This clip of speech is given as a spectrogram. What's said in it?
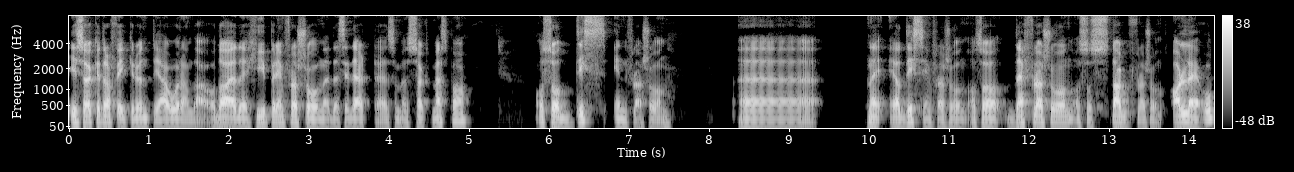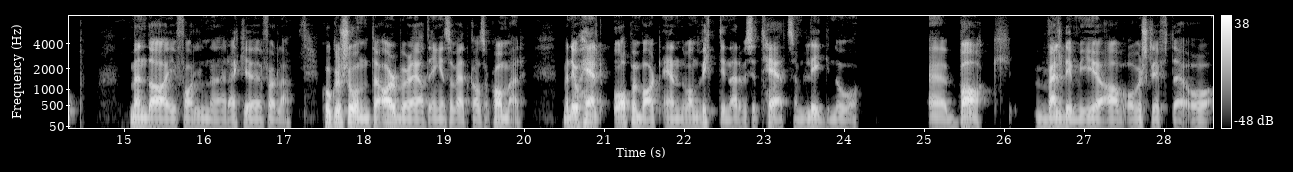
i søketrafikk rundt de her ordene. da, Og da er det hyperinflasjon er desidert uh, som er søkt mest på. Og så disinflasjon. Uh, Nei, ja, disinflasjon, og så deflasjon, og så stagflasjon. Alle er opp, men da i fallende rekkefølge. Konklusjonen til Arbor er at det er ingen som vet hva som kommer. Men det er jo helt åpenbart en vanvittig nervøsitet som ligger nå eh, bak veldig mye av overskrifter og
